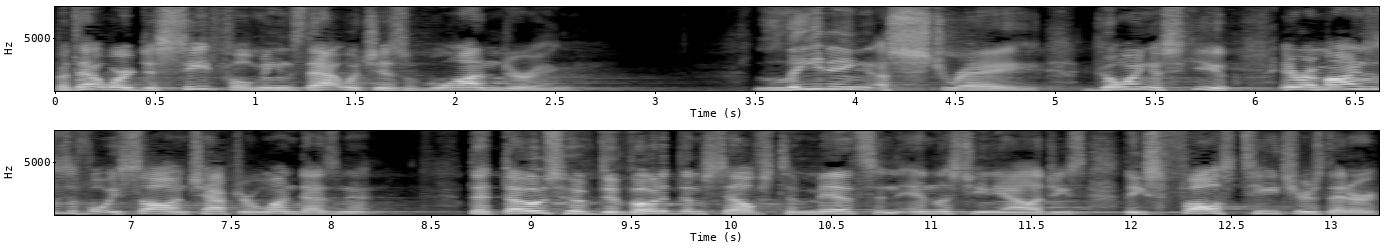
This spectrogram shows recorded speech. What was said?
but that word deceitful means that which is wandering leading astray, going askew. It reminds us of what we saw in chapter 1, doesn't it? That those who have devoted themselves to myths and endless genealogies, these false teachers that are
